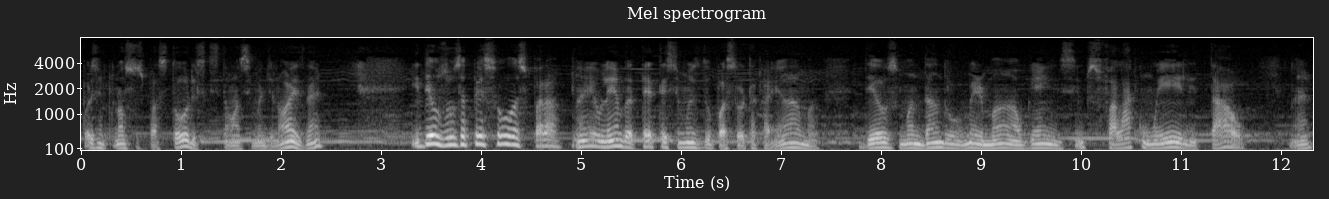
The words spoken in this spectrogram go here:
por exemplo, nossos pastores que estão acima de nós, né? E Deus usa pessoas para. Né? Eu lembro até testemunhos do pastor Takayama, Deus mandando uma irmã, alguém simples, falar com ele e tal. Né?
